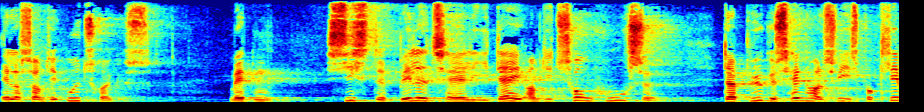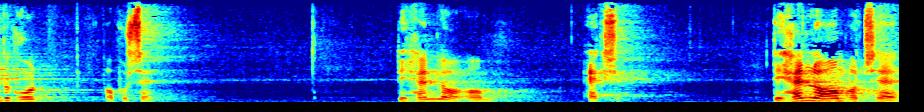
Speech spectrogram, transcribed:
Eller som det udtrykkes med den sidste billedtale i dag om de to huse, der bygges henholdsvis på klippegrund og på sand. Det handler om action. Det handler om at tage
